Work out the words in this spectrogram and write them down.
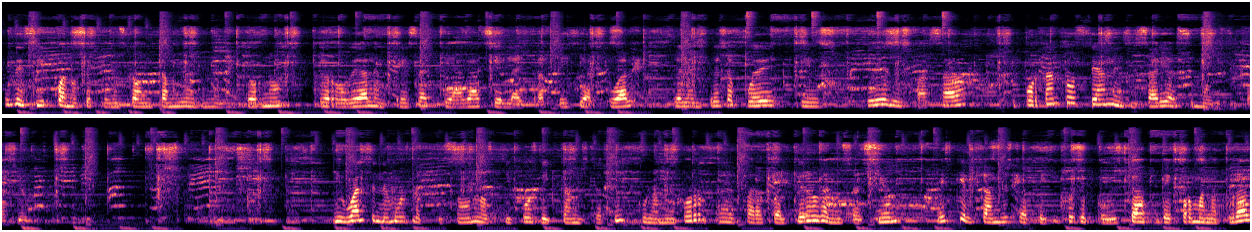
es decir, cuando se produzca un cambio en el entorno que rodea a la empresa que haga que la estrategia actual de la empresa puede quede desfasada y por tanto sea necesaria su modificación. Igual tenemos lo que son los tipos de cambio estratégico. Lo mejor eh, para cualquier organización es que el cambio estratégico se produzca de forma natural,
